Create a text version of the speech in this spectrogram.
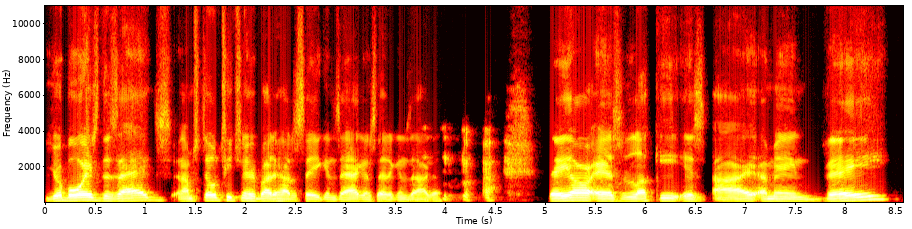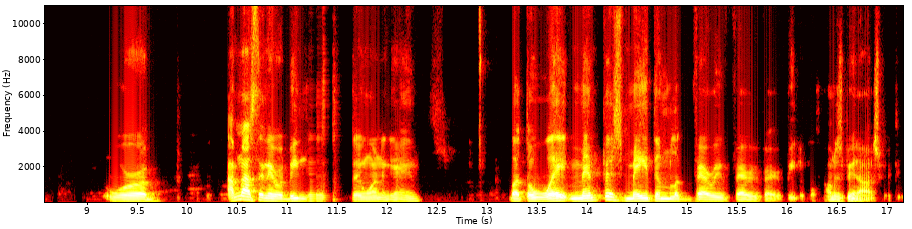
your boys, the Zags, and I'm still teaching everybody how to say Gonzaga instead of Gonzaga. they are as lucky as I. I mean, they were I'm not saying they were beaten because they won the game, but the way Memphis made them look very, very, very beatable. I'm just being honest with you.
